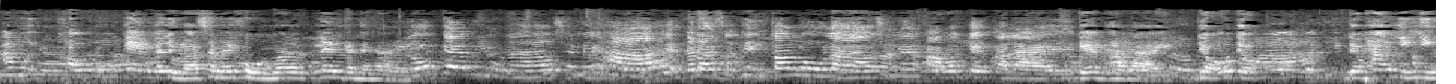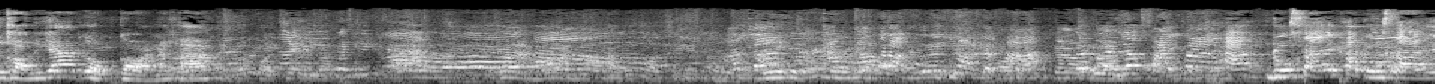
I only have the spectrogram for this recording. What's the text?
อะเหมือนเขารู้เกมกันอยู่แล้วใช่ไหมคุณว่าเล่นกันยังไง รู้เกม เกมอะไร เดี๋ยวเดี๋ยวเดี๋ยวพังหญิงหญิงขออนุญาตหลบก่อนนะคะเลือกไซส์มานะคะดูไซส์ค่ะดูไซส์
